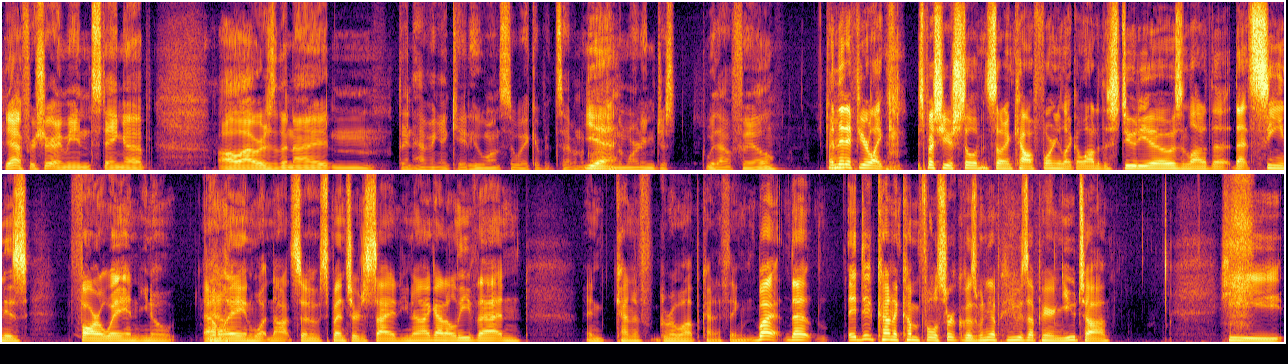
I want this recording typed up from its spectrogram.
Yeah, for sure. I mean, staying up all hours of the night and then having a kid who wants to wake up at seven o'clock Yeah. in the morning just without fail. And then if you're like, especially you're still living in Southern California, like a lot of the studios and a lot of the that scene is far away and you know L.A. and whatnot. So Spencer decided, you know, I got to leave that and and kind of grow up, kind of thing. But that it did kind of come full circle because when he, up, he was up here in Utah, he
